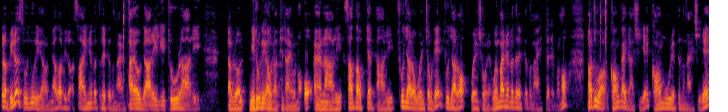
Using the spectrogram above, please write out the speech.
အဲ့တော့ဘေးရက်ဆိုးကျိုးတွေကတော့များသောအားဖြင့်တော့အစာရည်နဲ့ပတ်သက်တဲ့ပြဿနာတွေဘိုင်အိုတာတွေလေထိုးတာတွေနောက် ပြီးတော့လေထိုးလေအောက်တာဖြစ်တာတွေပေါ့နော်အော်အန်နာတွေအစားတောက်ပြတ်တာတွေချိုးကြတော့ဝင်းချုပ်တယ်ချိုးကြတော့ဝင်းလျှော်တယ်ဝင်းပိုင်းနဲ့ပတ်သက်တဲ့ပြဿနာတွေတက်တယ်ပေါ့နော်နောက်တစ်ခုကခေါင်းကိုက်တာရှိတယ်ခေါင်းမူးတဲ့ပြဿနာတွေရှိတယ်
